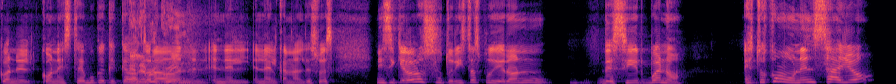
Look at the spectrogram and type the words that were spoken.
Con, el, con este buque que quedó ¿El atorado en, el, en el canal de Suez, ni siquiera los futuristas pudieron decir, bueno, esto es como un ensayo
